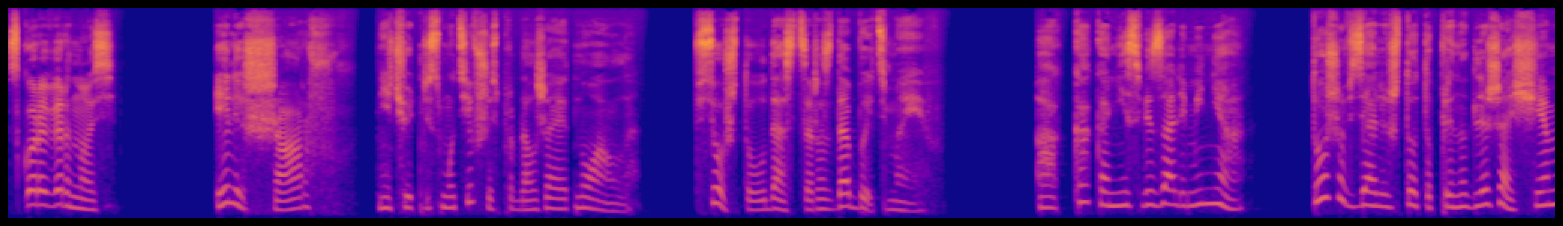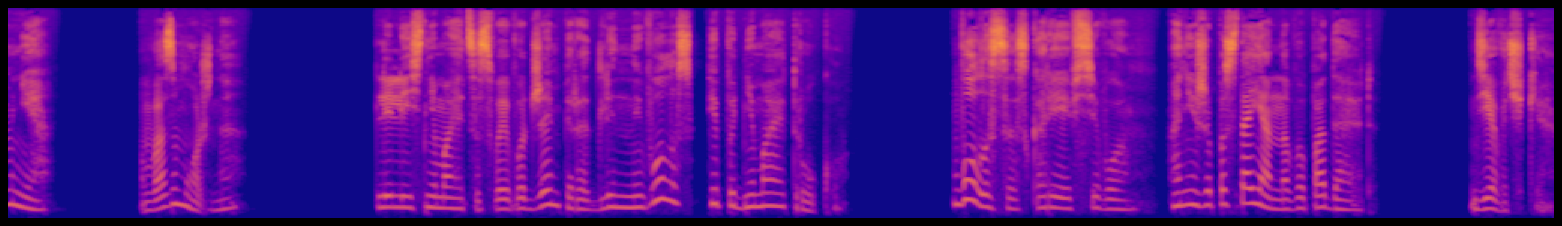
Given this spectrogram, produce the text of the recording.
«Скоро вернусь». «Или шарф», — ничуть не смутившись, продолжает Нуалла. «Все, что удастся раздобыть, Мэйв». А как они связали меня? Тоже взяли что-то, принадлежащее мне? Возможно. Лили снимает со своего джемпера длинный волос и поднимает руку. Волосы, скорее всего. Они же постоянно выпадают. Девочки,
